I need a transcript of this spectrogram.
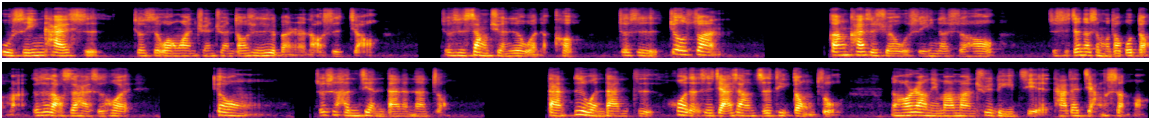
五十音开始，就是完完全全都是日本人老师教，就是上全日文的课，就是就算刚开始学五十音的时候，就是真的什么都不懂嘛，就是老师还是会用就是很简单的那种单日文单字，或者是加上肢体动作，然后让你慢慢去理解他在讲什么。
